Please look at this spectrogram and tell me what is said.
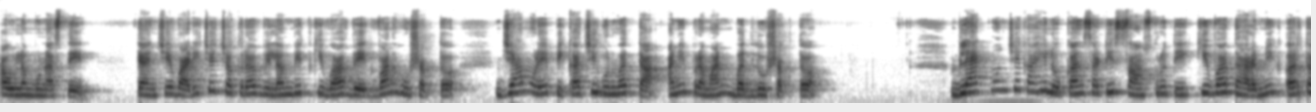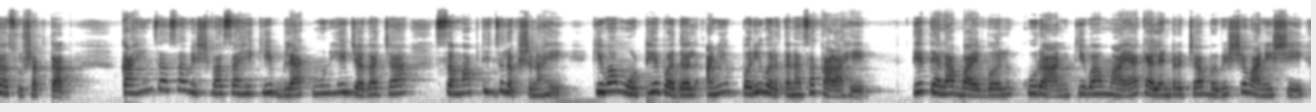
अवलंबून असते. त्यांचे वाढीचे चक्र विलंबित किंवा वेगवान होऊ शकतं ज्यामुळे पिकाची गुणवत्ता आणि प्रमाण बदलू शकतं. ब्लॅक मूनचे काही लोकांसाठी सांस्कृतिक किंवा धार्मिक अर्थ असू शकतात. काहींचा असा विश्वास आहे की ब्लॅक मून हे जगाच्या समाप्तीचं लक्षण आहे किंवा मोठे बदल आणि परिवर्तनाचा काळ आहे. ते त्याला बायबल कुराण किंवा माया कॅलेंडरच्या भविष्यवाणीशी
